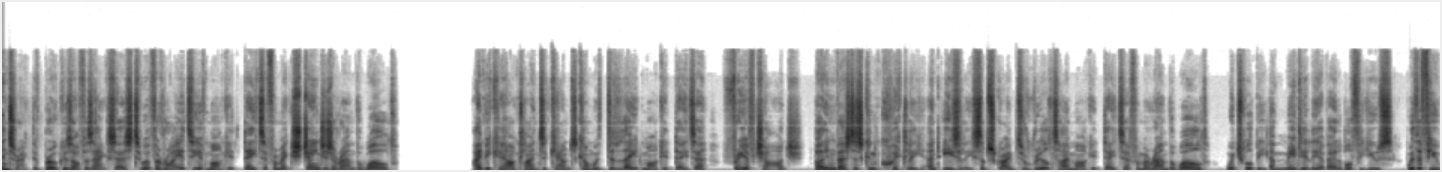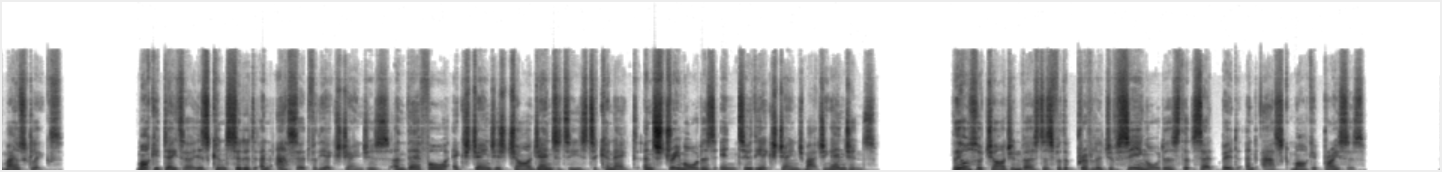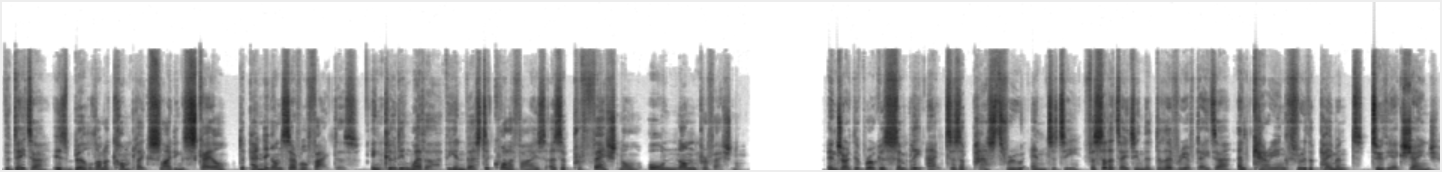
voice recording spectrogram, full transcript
Interactive Brokers offers access to a variety of market data from exchanges around the world. IBKR client accounts come with delayed market data free of charge, but investors can quickly and easily subscribe to real time market data from around the world, which will be immediately available for use with a few mouse clicks. Market data is considered an asset for the exchanges, and therefore exchanges charge entities to connect and stream orders into the exchange matching engines. They also charge investors for the privilege of seeing orders that set bid and ask market prices. The data is billed on a complex sliding scale depending on several factors, including whether the investor qualifies as a professional or non professional. Interactive Brokers simply acts as a pass through entity, facilitating the delivery of data and carrying through the payment to the exchange.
